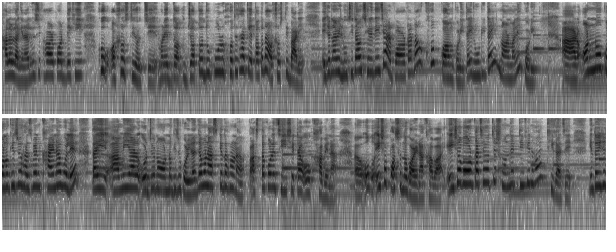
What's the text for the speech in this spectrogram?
ভালো লাগে না। লুচি খাওয়ার পর দেখি খুব অস্বস্তি হচ্ছে মানে যত দুপুর হতে থাকে তত না অস্বস্তি বাড়ে। এই জন্য আমি লুচিটাও ছেড়ে দিয়েছি আর পরোটাটাও খুব কম করি, তাই রুটিটাই নর্মালি করি। আর অন্য কোনো কিছু হাজব্যান্ড খায় না বলে, তাই আমি আর ওর জন্য অন্য কিছু করি না। যেমন আজকে দেখো না পাস্তা করেছি সেটা ও খাবে না। ও এইসব পছন্দ করে না খাওয়া। এইসব ওর কাছে হচ্ছে সন্ধ্যের টিফিন হয়, ঠিক আছে। কিন্তু এই যে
